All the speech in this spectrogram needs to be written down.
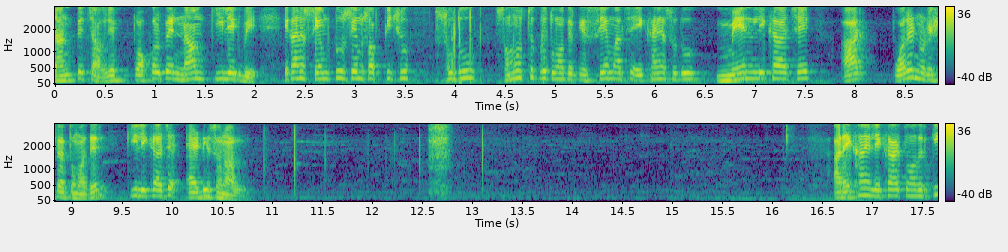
জানতে চাও যে প্রকল্পের নাম কি লিখবে, এখানে সেম টু সেম সব কিছু শুধু সমস্ত কিছু তোমাদেরকে সেম আছে। এখানে শুধু মেন লেখা আছে আর পরের নোটিশটা তোমাদের কি লেখা আছে? অ্যাডিশনাল আর এখানে লেখা আছে তোমাদের কি?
